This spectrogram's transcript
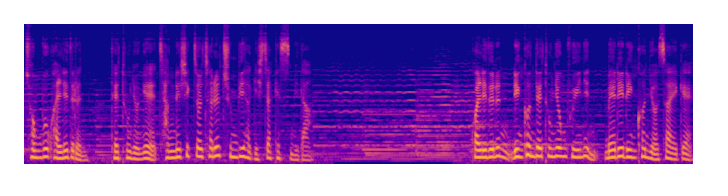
정부 관리들은 대통령의 장례식 절차를 준비하기 시작했습니다. 관리들은 링컨 대통령 부인인 메리 링컨 여사에게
